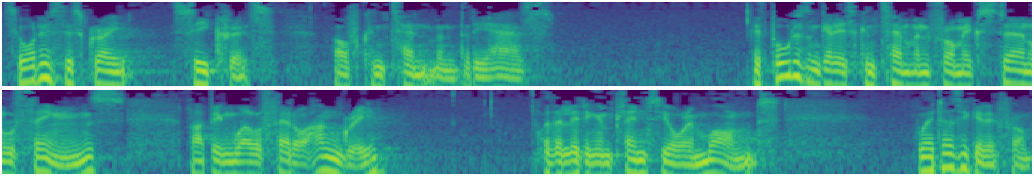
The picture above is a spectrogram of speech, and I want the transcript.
So what is this great secret of contentment that he has? If Paul doesn't get his contentment from external things, like being well fed or hungry, whether living in plenty or in want, where does he get it from?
